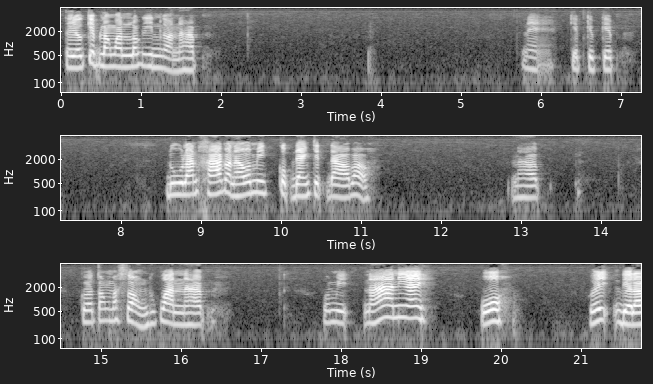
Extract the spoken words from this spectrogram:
แต่เดี๋ยวเก็บรางวัลล็อกอินก่อนนะครับแน่เก็บเก็บเก็บ ดูร้านค้าก่อนนะว่ามีกบแดงเจ็ดดาวเปล่า นะครับ ก็ต้องมาส่องทุกวันนะครับว่ามีนะนี่ไง โอ้ เฮ้ย เดี๋ยวเรา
